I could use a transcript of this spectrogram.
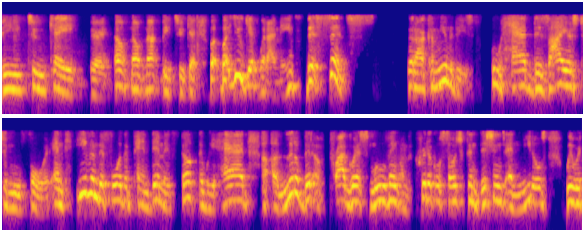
B2K variant. No, no, not B2K. But but you get what I mean. This sense that our communities who had desires to move forward. And even before the pandemic, felt that we had a, a, little bit of progress moving on the critical social conditions and needles we were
